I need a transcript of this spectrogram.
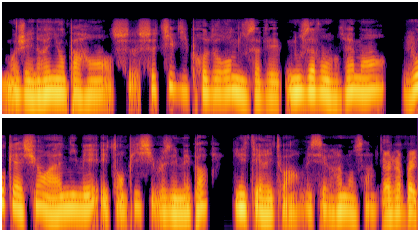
moi j'ai une réunion par an. Ce, ce type d'hippodrome, nous, avait- nous avons vraiment vocation à animer, et tant pis si vous n'aimez pas, les territoires. Mais c'est vraiment ça. Ah, J'aime pas les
